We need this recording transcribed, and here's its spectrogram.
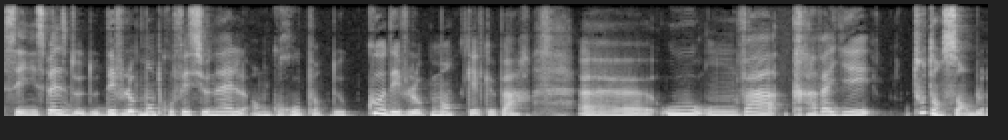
C'est une espèce de, développement professionnel en groupe, de co-développement quelque part, euh, où on va travailler tout ensemble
